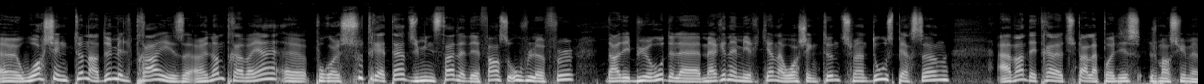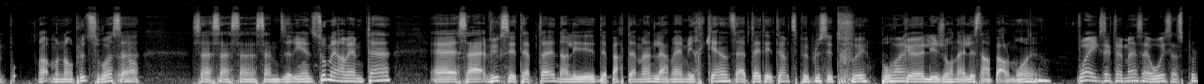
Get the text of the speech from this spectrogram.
Euh, Washington en 2013. Un homme travaillant euh, pour un sous-traitant du ministère de la Défense ouvre le feu dans les bureaux de la marine américaine à Washington, tuant 12 personnes avant d'être abattu par la police. Je m'en souviens même pas. Ah, moi non plus, tu vois, ça, ça, ça, ça me dit rien du tout. Mais en même temps, euh, ça, vu que c'était peut-être dans les départements de l'armée américaine, ça a peut-être été un petit peu plus étouffé pour Ouais. que les journalistes en parlent moins. hein. Oui, exactement. Ça, oui, ça se peut.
